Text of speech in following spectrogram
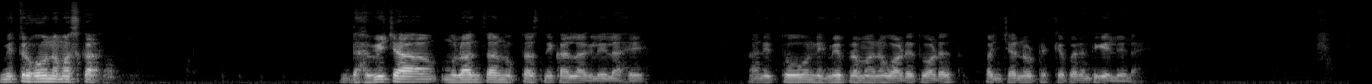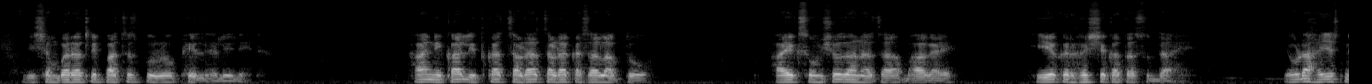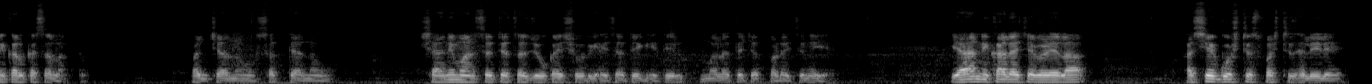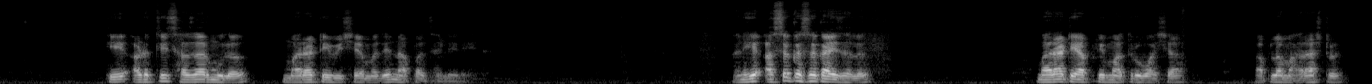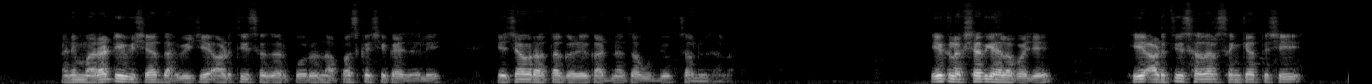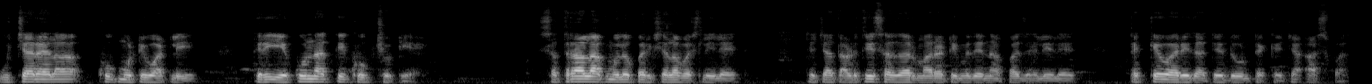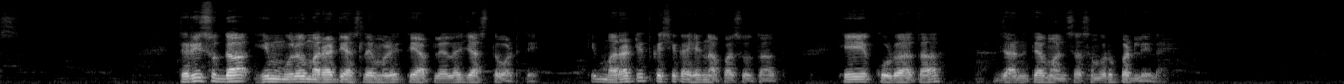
मित्र हो नमस्कार. दहावीच्या मुलांचा नुकताच निकाल लागलेला आहे आणि तो नेहमीप्रमाणे वाढत वाढत पंच्याण्णव टक्क्यापर्यंत गेलेला आहे. जे शंभरातले पाचच पूर्व फेल झालेले आहेत. हा निकाल इतका चढा कसा लागतो? हा एक संशोधनाचा भाग आहे. ही एक रहस्यकथासुद्धा आहे. एवढा हायेस्ट निकाल कसा लागतो? पंच्याण्णव सत्त्याण्णव. शहाणे माणसं त्याचा जो काही शोध घ्यायचा ते घेतील. मला त्याच्यात पडायचं नाही आहे या निकालाच्या वेळेला अशी एक गोष्ट स्पष्ट झालेली आहे की अडतीस हजार मुलं मराठी विषयामध्ये नापास झालेले आहेत. आणि हे असं कसं काय झालं? मराठी आपली मातृभाषा आपला महाराष्ट्र आणि मराठी विषयात दहावीचे अडतीस हजार पोरं नापास कसे काय झाले? याच्यावर आता गळे काढण्याचा उद्योग चालू झाला. एक लक्षात घ्यायला पाहिजे ही अडतीस हजार संख्या तशी उच्चारायला खूप मोठी वाटली तरी एकूणात ती खूप छोटी आहे. सतरा लाख मुलं परीक्षेला बसलेली आहेत त्याच्यात अडतीस हजार मराठीमध्ये नापास झालेले आहेत टक्केवारी जाते दोन टक्क्याच्या आसपास. तरीसुद्धा ही मुलं मराठी असल्यामुळे ते आपल्याला जास्त वाटते. की मराठीत कसे काय हे नापास होतात? हे एक कोडं आता जाणत्या माणसासमोर पडलेलं आहे.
